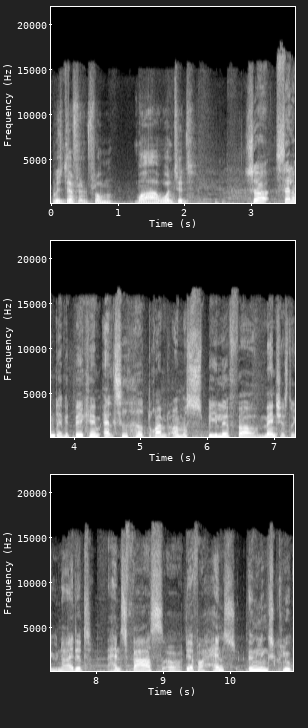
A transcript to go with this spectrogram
was different from what I wanted. Så selvom David Beckham altid havde drømt om at spille for Manchester United, hans fars og derfor hans yndlingsklub,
